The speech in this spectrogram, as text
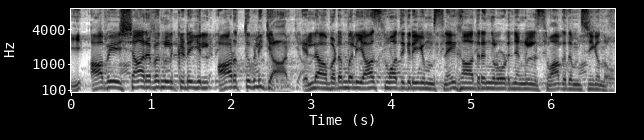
ഈ ആവേശാരവങ്ങൾക്കിടയിൽ ആർത്തു വിളിക്കാൻ എല്ലാ വടംവലി ആസ്വാദകരെയും സ്നേഹാദരങ്ങളോട് ഞങ്ങൾ സ്വാഗതം ചെയ്യുന്നു.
